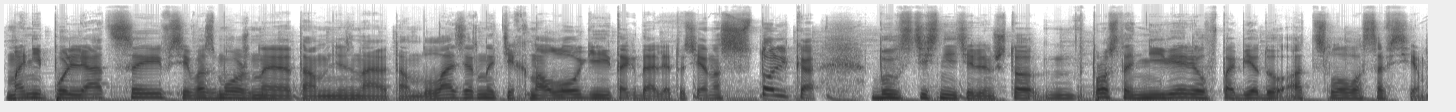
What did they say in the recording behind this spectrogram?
манипуляции, всевозможные, там, не знаю, там, лазерные технологии и так далее. То есть я настолько был стеснителен, что просто не верил в победу от слова совсем.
